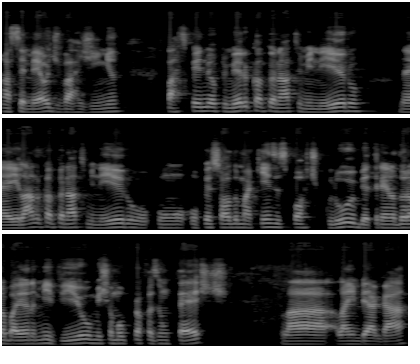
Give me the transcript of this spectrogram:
a Semel de Varginha. Participei do meu primeiro campeonato mineiro, né? E lá no Campeonato Mineiro, o, o pessoal do Mackenzie Esporte Clube, a treinadora baiana me viu, me chamou para fazer um teste lá, lá em BH,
